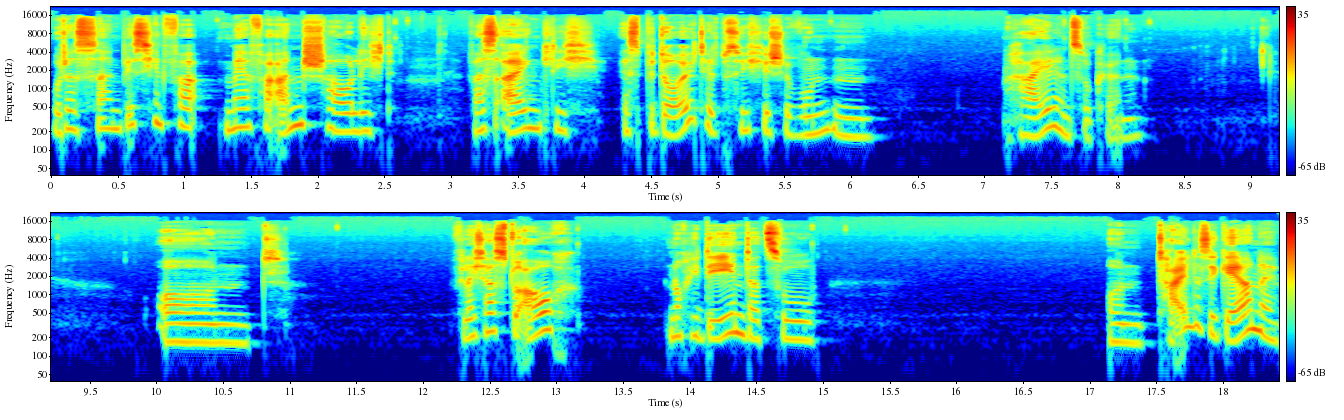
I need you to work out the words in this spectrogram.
wo das ein bisschen mehr veranschaulicht, was eigentlich es bedeutet, psychische Wunden heilen zu können. Und vielleicht hast du auch noch Ideen dazu und teile sie gerne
